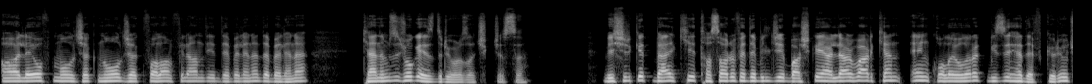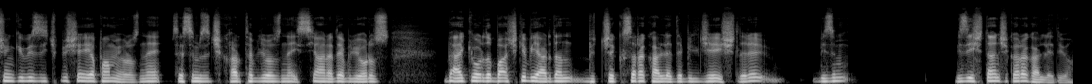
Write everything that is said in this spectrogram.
a layoff mu olacak, ne olacak falan filan diye debelene debelene kendimizi çok ezdiriyoruz açıkçası. Ve şirket belki tasarruf edebileceği başka yerler varken en kolay olarak bizi hedef görüyor. Çünkü biz hiçbir şey yapamıyoruz. Ne sesimizi çıkartabiliyoruz ne isyan edebiliyoruz. Belki orada başka bir yerden bütçe kısarak halledebileceği işleri bizim bizi işten çıkarak hallediyor.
